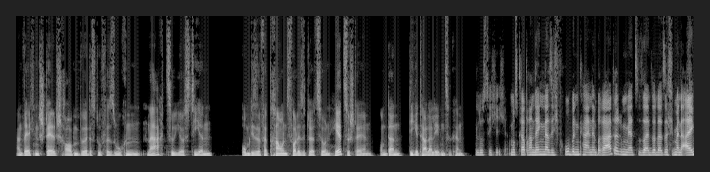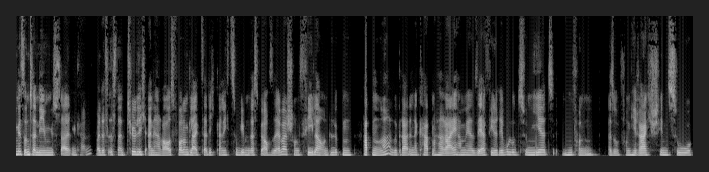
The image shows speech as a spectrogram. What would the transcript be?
an welchen Stellschrauben würdest du versuchen nachzujustieren, um diese vertrauensvolle Situation herzustellen, um dann digitaler leben zu können? Lustig, ich muss gerade dran denken, dass ich froh bin, keine Beraterin mehr zu sein, sondern dass ich mein eigenes Unternehmen gestalten kann. Weil das ist natürlich eine Herausforderung. Gleichzeitig kann ich zugeben, dass wir auch selber schon Fehler und Lücken hatten. Ne? Also gerade in der Kartmacherei haben wir ja sehr viel revolutioniert, von, also von hierarchisch hin zu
